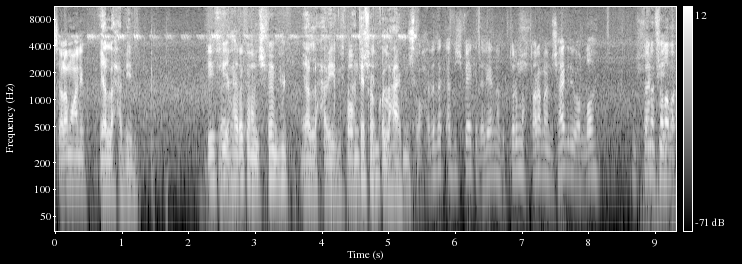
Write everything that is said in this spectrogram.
السلام عليكم. يلا حبيبي. إيه في حضرتك؟ أنا مش فاهم حاجة. يلا حبيبي هتفهم. كل حاجة. مش هو حضرتك قافش فيا كده ليه؟ أنا دكتور محترم أنا مش هجري والله. مش فاهم في؟ إيه. يا باشا.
